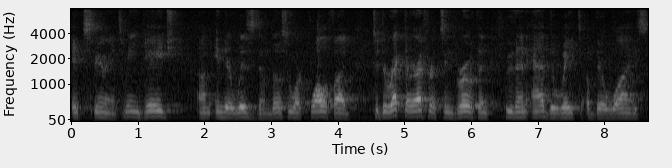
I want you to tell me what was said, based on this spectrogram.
experience, we engage um, in their wisdom, those who are qualified to direct our efforts in growth and who then add the weight of their wise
